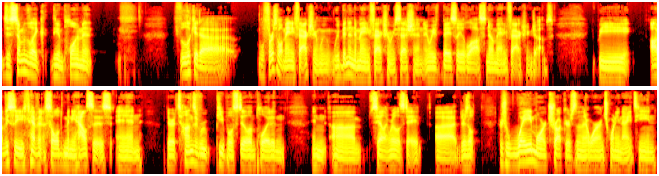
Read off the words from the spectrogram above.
just some of the, like the employment look at uh well first of all manufacturing we, we've been in a manufacturing recession and we've basically lost no manufacturing jobs we obviously haven't sold many houses and there are tons of people still employed in in um, selling real estate uh, there's a there's way more truckers than there were in 2019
